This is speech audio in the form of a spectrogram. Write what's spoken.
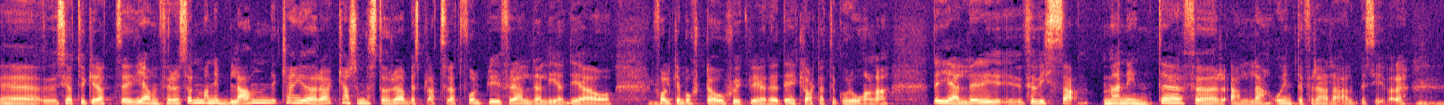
Mm. Eh, så jag tycker att jämförelsen man ibland kan göra, kanske med större arbetsplatser, att folk blir föräldralediga och mm. folk är borta och sjuklediga, det är klart att det går att ordna. Det gäller för vissa, men inte för alla och inte för alla arbetsgivare. Mm.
